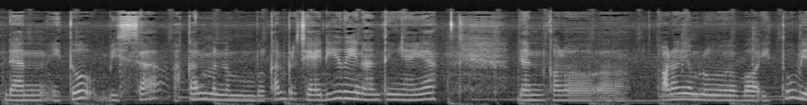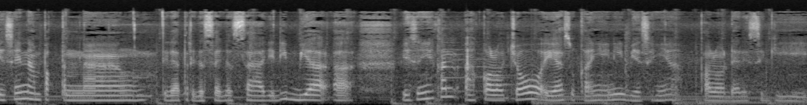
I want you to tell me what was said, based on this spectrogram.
Dan itu bisa akan menimbulkan percaya diri nantinya ya dan kalau uh, orang yang berubah itu biasanya nampak tenang tidak tergesa-gesa. Jadi biar uh, biasanya kan uh, kalau cowok ya sukanya ini biasanya kalau dari segi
